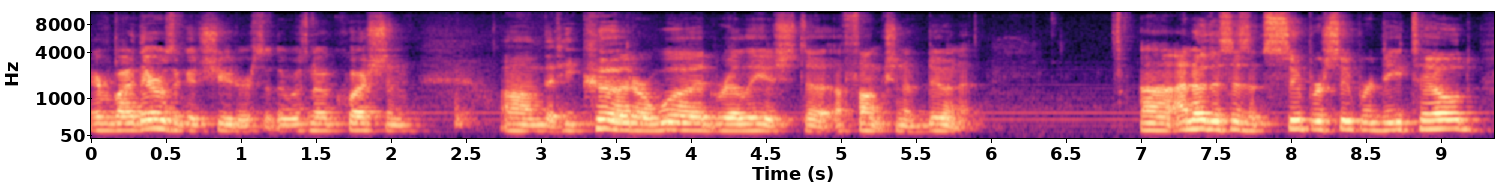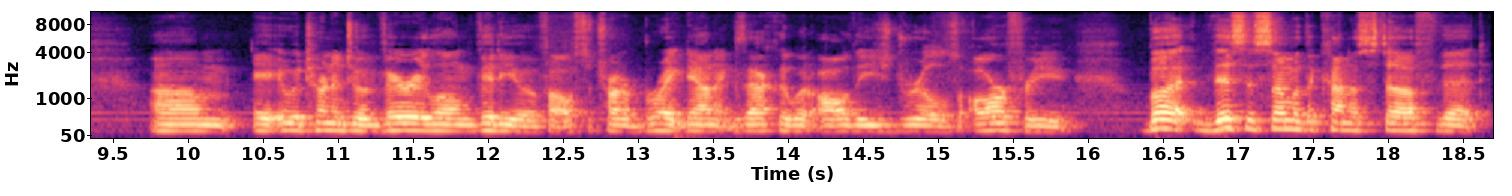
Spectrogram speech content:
everybody there was a good shooter. So there was no question um, that he could or would. Really, it's just a, a function of doing it. Uh, I know this isn't super super detailed. Um, it, it, would turn into a very long video if I was to try to break down exactly what all these drills are for you. But this is some of the kind of stuff that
